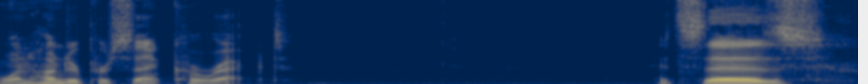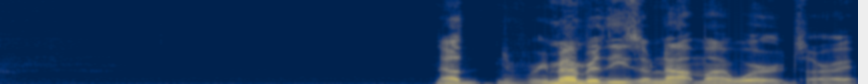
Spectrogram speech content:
100% correct. It says, now remember, these are not my words, all right?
